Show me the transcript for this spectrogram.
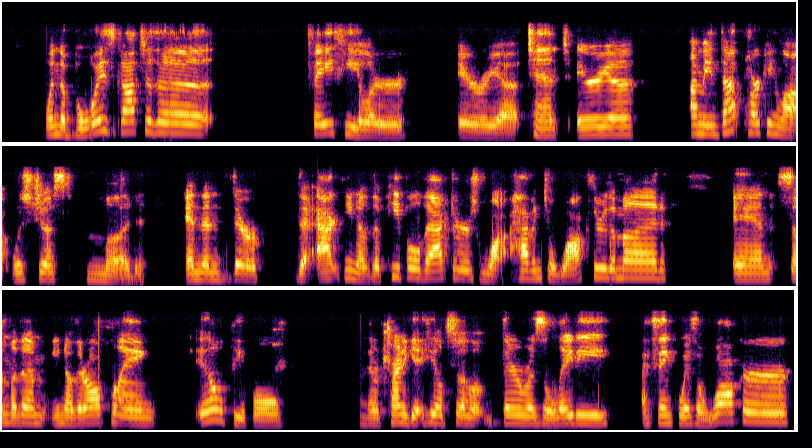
when the boys got to the faith healer area, tent area, I mean, that parking lot was just mud. And then there, the act, you know, the people, the actors wa- having to walk through the mud. And some of them, you know, they're all playing ill people they're trying to get healed. So there was a lady, I think, with a walker,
